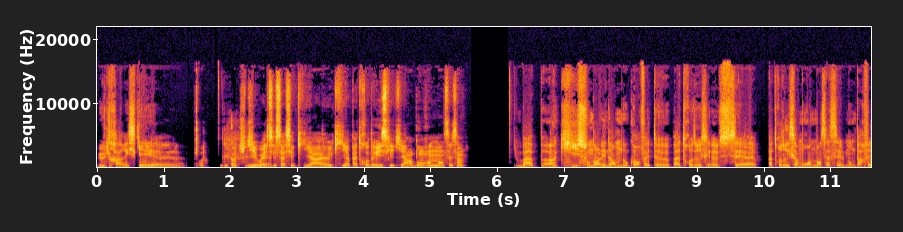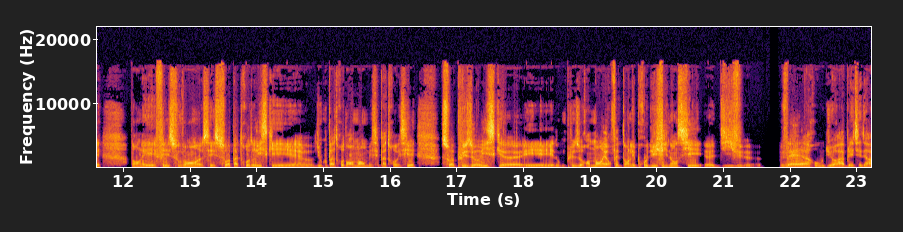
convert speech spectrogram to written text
ultra risquées. voilà. Et quand tu dis ouais, c'est ça, c'est qu'il y a qu'il y a pas trop de risques et qu'il y a un bon rendement, c'est ça? Bah, qui sont dans les normes. Donc en fait, pas trop de risques. Pas trop de mon rendement, ça c'est le monde parfait. Dans les faits, souvent, c'est soit pas trop de risques et du coup pas trop de rendement, mais c'est pas trop risqué, soit plus de risques et, donc plus de rendement. Et en fait, dans les produits financiers dits verts ou durables, etc.,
